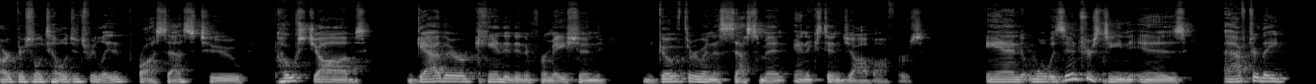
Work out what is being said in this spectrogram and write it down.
artificial intelligence related process to post jobs, gather candidate information, go through an assessment, and extend job offers. And what was interesting is after they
